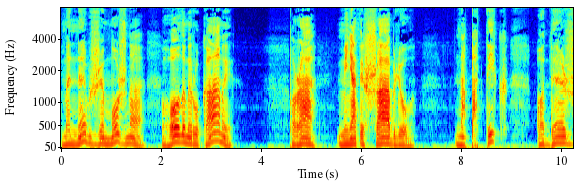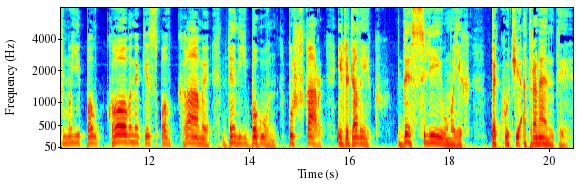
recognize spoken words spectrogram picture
Мене вже можна голими руками. Пора міняти шаблю. На патик, оде ж мої полковники з полками, де мій богун, пушкар і джаджалик, де слів моїх пекучі атраменти,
